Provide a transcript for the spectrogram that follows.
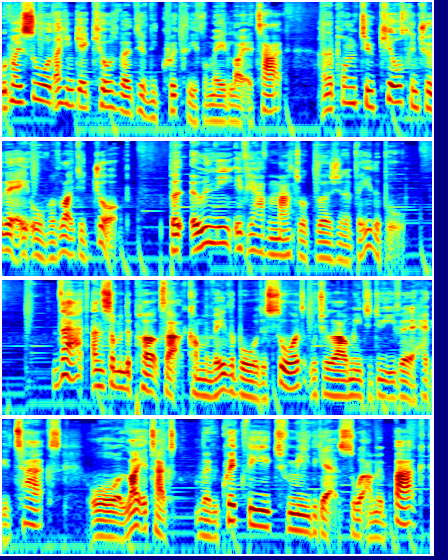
With my sword I can get kills relatively quickly from a light attack, and upon 2 kills can trigger a orb of light to drop, but only if you have a Masterwork version available. That and some of the perks that come available with the sword, which allow me to do either heavy attacks or light attacks very quickly for me to get sword ammo back,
